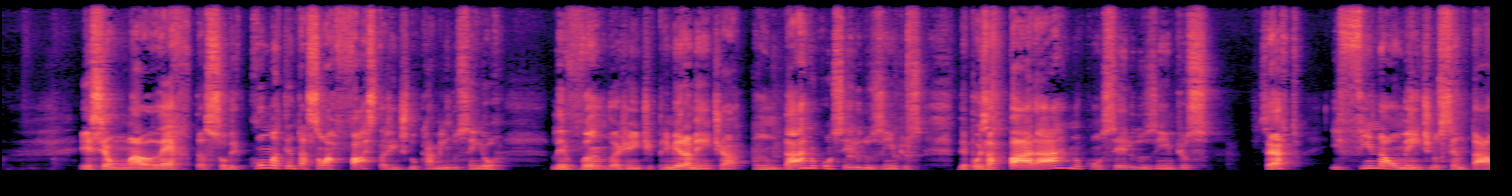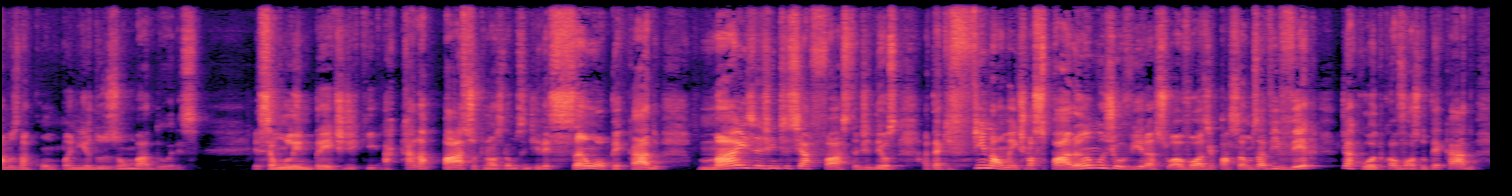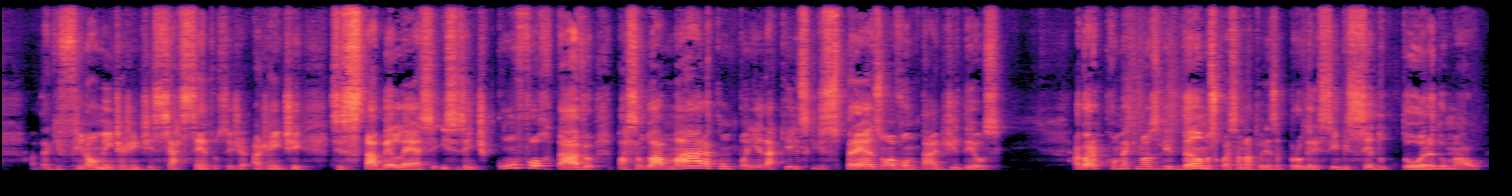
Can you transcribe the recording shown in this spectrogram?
Esse é um alerta sobre como a tentação afasta a gente do caminho do Senhor, levando a gente, primeiramente, a andar no conselho dos ímpios, depois a parar no conselho dos ímpios, certo? E finalmente nos sentarmos na companhia dos zombadores. Esse é um lembrete de que a cada passo que nós damos em direção ao pecado, mais a gente se afasta de Deus, até que finalmente nós paramos de ouvir a sua voz e passamos a viver de acordo com a voz do pecado. Até que finalmente a gente se assenta, ou seja, a gente se estabelece e se sente confortável, passando a amar a companhia daqueles que desprezam a vontade de Deus. Agora, como é que nós lidamos com essa natureza progressiva e sedutora do mal?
